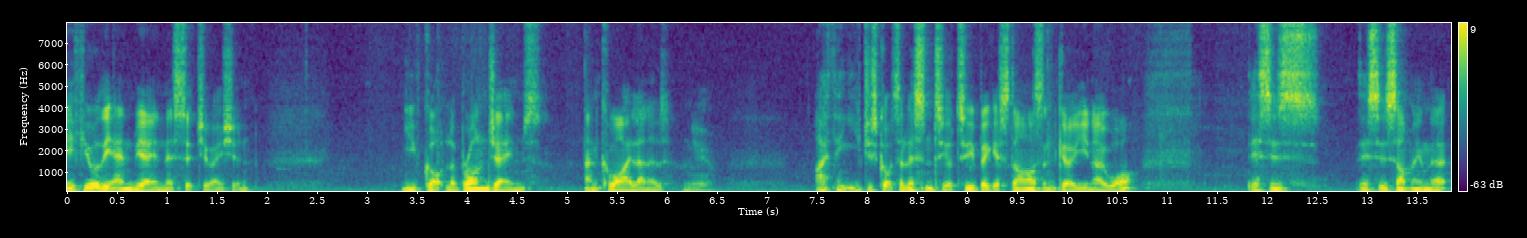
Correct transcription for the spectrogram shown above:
if you're the NBA in this situation, you've got LeBron James and Kawhi Leonard. Yeah. I think you've just got to listen to your two biggest stars and go, you know what? This is this is something that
